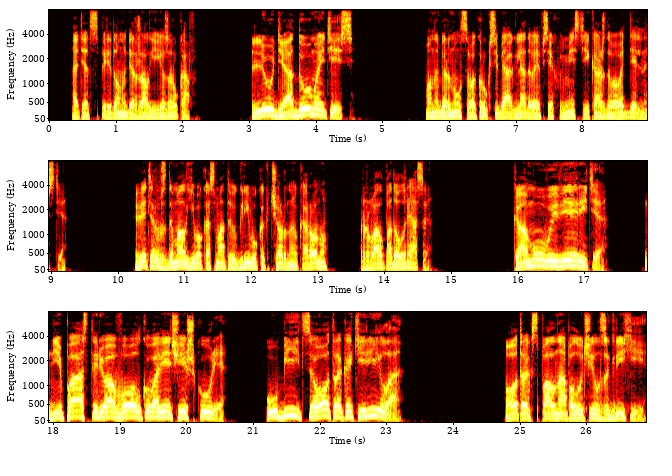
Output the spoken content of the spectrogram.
— отец Спиридон удержал ее за рукав. «Люди, одумайтесь!» Он обернулся вокруг себя, оглядывая всех вместе и каждого в отдельности. Ветер вздымал его косматую гриву, как черную корону, рвал подол рясы. «Кому вы верите? Не пастырю, а волку в овечьей шкуре! Убийца отрока Кирилла!» «Отрок сполна получил за грехи»,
